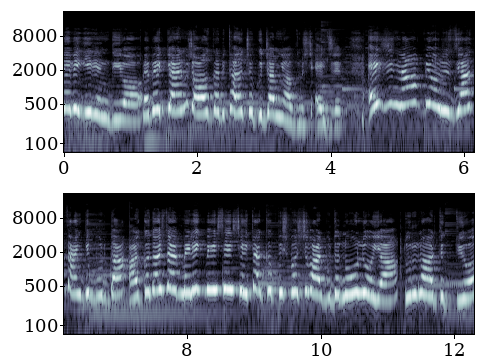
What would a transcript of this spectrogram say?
Kızım eve girin diyor. Bebek gelmiş ağzına bir tane çakacağım yazmış Ecrin. Ecrin ne yapıyoruz ya sanki burada? Arkadaşlar Melek Bey şey şeytan kapışması var burada ne oluyor ya? Durun artık diyor.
